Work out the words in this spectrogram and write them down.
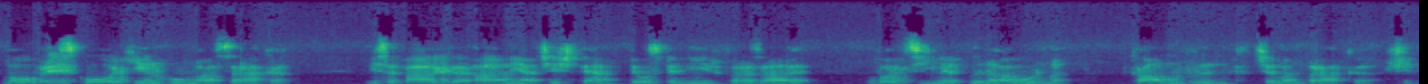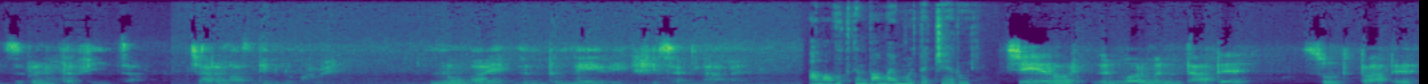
Mă opresc cu ochii în huma săracă. Mi se pare că anii aceștia de osteniri fără zare vor ține până la urmă ca un vânt ce mă îmbracă și îmi zvântă ființa. Ce-a rămas din lucruri? Numai întuneric și semnale. Am avut cândva mai multe ceruri? Ceruri înmormântate sunt toate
